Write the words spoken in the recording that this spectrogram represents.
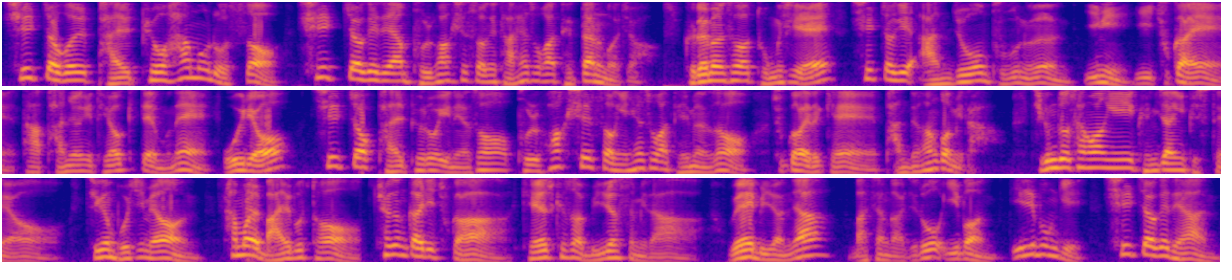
실적을 발표함으로써 실적에 대한 불확실성이 다 해소가 됐다는 거죠. 그러면서 동시에 실적이 안 좋은 부분은 이미 이 주가에 다 반영이 되었기 때문에 오히려 실적 발표로 인해서 불확실성이 해소가 되면서 주가가 이렇게 반등한 겁니다. 지금도 상황이 굉장히 비슷해요. 지금 보시면 3월 말부터 최근까지 주가 계속해서 밀렸습니다. 왜 밀렸냐? 마찬가지로 이번 1분기 실적에 대한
